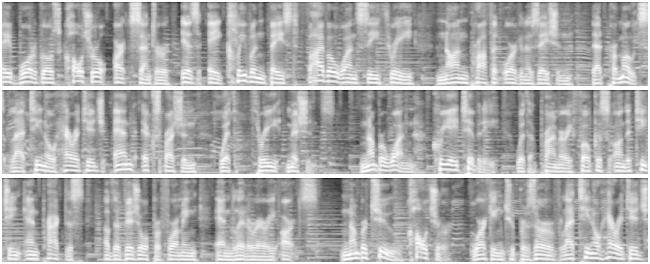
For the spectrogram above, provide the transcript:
de Burgos Cultural Arts Center is a Cleveland based 501c3 nonprofit organization that promotes Latino heritage and expression with three missions. Number one, creativity, with a primary focus on the teaching and practice of the visual performing and literary arts. Number two, culture, working to preserve Latino heritage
